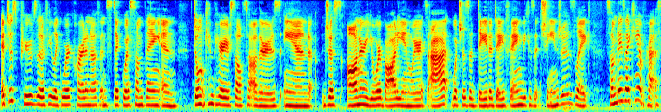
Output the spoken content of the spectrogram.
it just proves that if you like work hard enough and stick with something and don't compare yourself to others and just honor your body and where it's at, which is a day-to-day thing because it changes. Like some days I can't press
